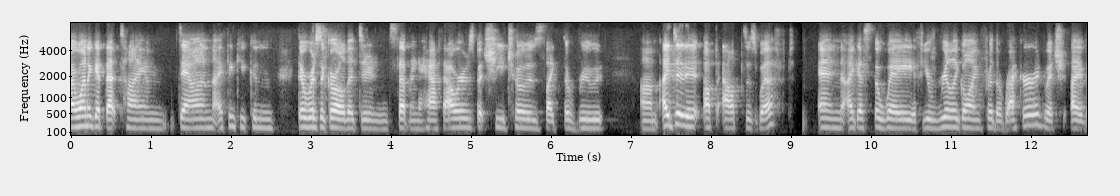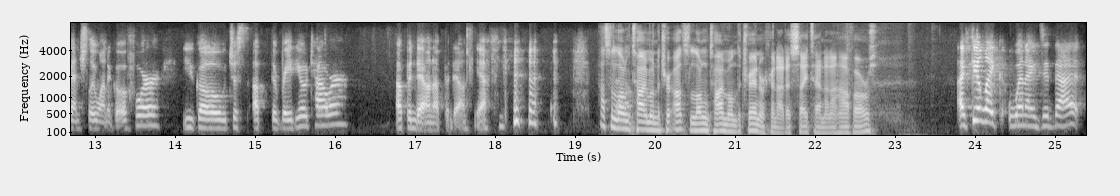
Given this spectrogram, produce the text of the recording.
I want to get that time down. I think you can. There was a girl that did in seven and a half hours, but she chose like the route. Um, I did it up Alpe du Zwift. And I guess the way, if you're really going for the record, which I eventually want to go for, you go just up the radio tower, up and down, up and down. Yeah. that's a long time on the tra- that's a long time on the trainer. Can I just say 10 and a half hours? I feel like when I did that,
